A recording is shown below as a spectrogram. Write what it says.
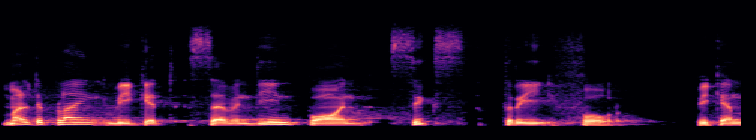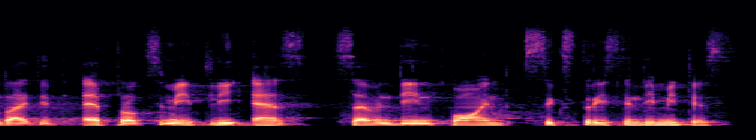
Multiplying we get 17.634. We can write it approximately as 17.63 centimeters.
